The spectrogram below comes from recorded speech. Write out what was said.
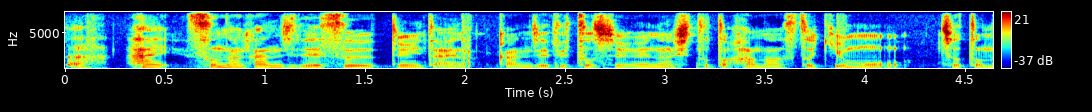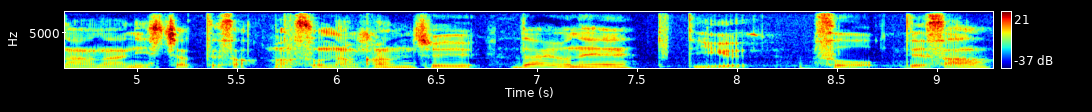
あはいそんな感じですってみたいな感じで年上の人と話す時もちょっとなあなあにしちゃってさまあそんな感じだよねっていうそう。でさ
